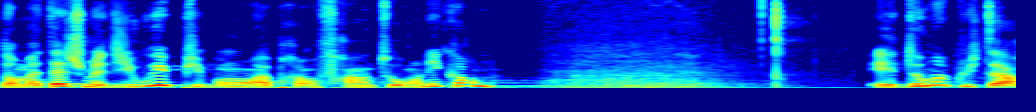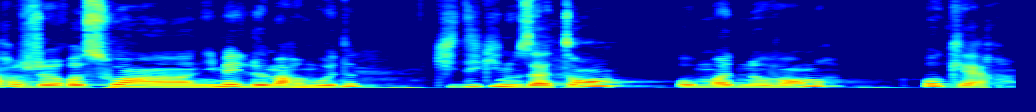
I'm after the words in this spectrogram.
Dans ma tête, je me dis oui, puis bon, après on fera un tour en licorne. Et deux mois plus tard, je reçois un email de Marmoud qui dit qu'il nous attend au mois de novembre au Caire.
